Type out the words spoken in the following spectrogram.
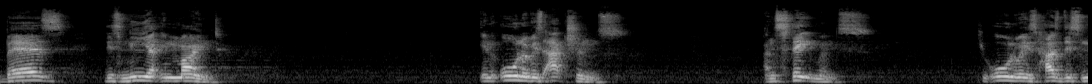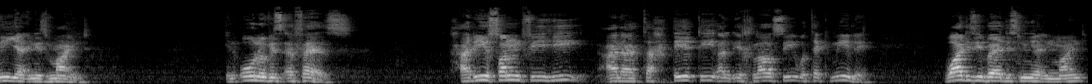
bears this niyyah in mind in all of his actions and statements. He always has this niyyah in his mind in all of his affairs. حريصا فيه على تحقيق الإخلاص وتكميله. Why does he bear this niyyah in mind?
